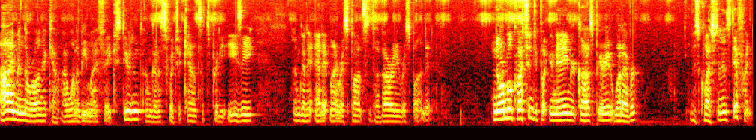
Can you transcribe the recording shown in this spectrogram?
I'm in the wrong account. I want to be my fake student. I'm going to switch accounts. It's pretty easy. I'm going to edit my response since I've already responded. Normal questions, you put your name, your class period, whatever. This question is different.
